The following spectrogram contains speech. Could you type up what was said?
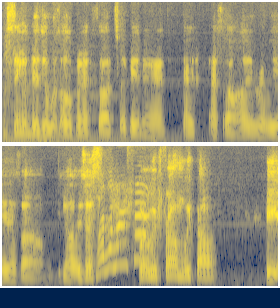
a single digit was open, so I took it, and that, that's all it really is. Um, you know, it's just where we from. We call he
